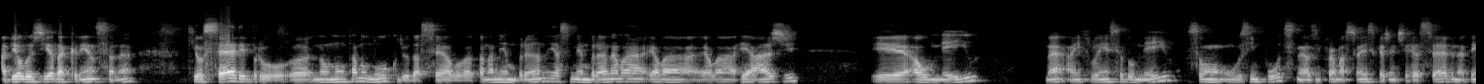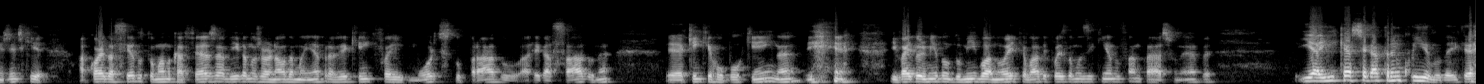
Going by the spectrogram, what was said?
a biologia da crença, né? Que o cérebro uh, não está no núcleo da célula, está na membrana e essa membrana ela, ela, ela reage eh, ao meio, né? A influência do meio são os inputs, né? As informações que a gente recebe, né? Tem gente que acorda cedo tomando café já liga no jornal da manhã para ver quem foi morto, estuprado, arregaçado, né? É, quem que roubou quem, né? E, e vai dormir no domingo à noite lá depois da musiquinha do Fantástico, né? e aí quer chegar tranquilo, daí quer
